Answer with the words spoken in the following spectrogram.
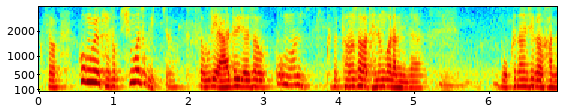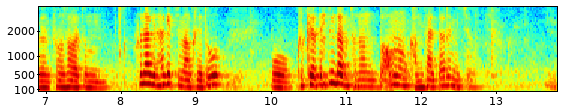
그래서 꿈을 계속 심어주고 있죠. 그래서 우리 아들 녀석 꿈은 그래서 변호사가 되는 거랍니다. 음, 뭐그 당시가 가면 변호사가 좀 흔하긴 하겠지만 그래도 뭐 그렇게라도 해준다면 저는 너무너무 감사할 따름이죠. 예.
